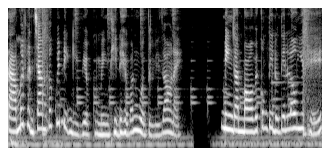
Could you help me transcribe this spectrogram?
80% các quyết định nghỉ việc của mình thì đều bắt nguồn từ lý do này. Mình gắn bó với công ty đầu tiên lâu như thế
